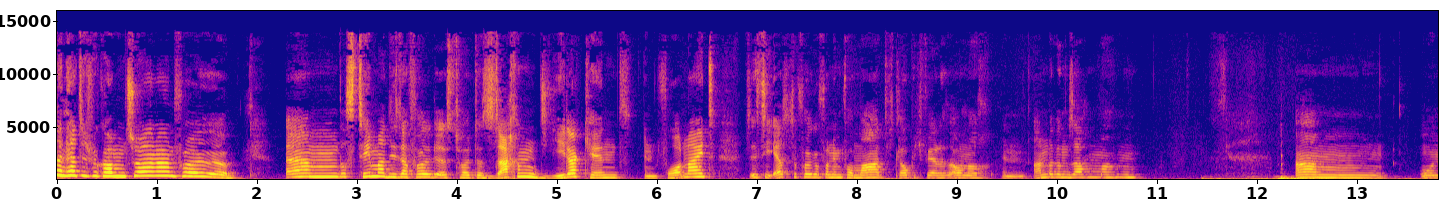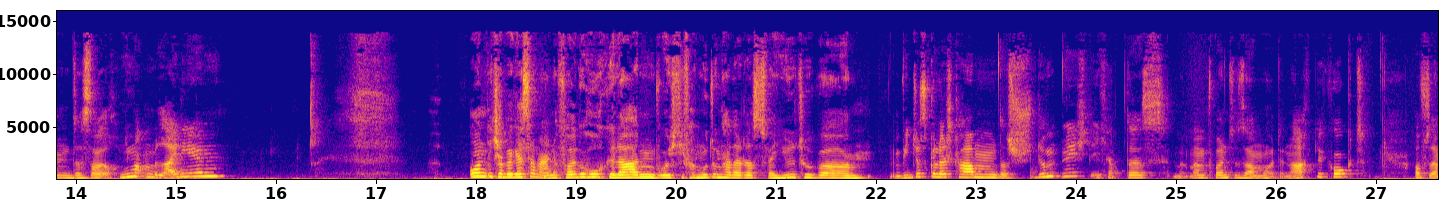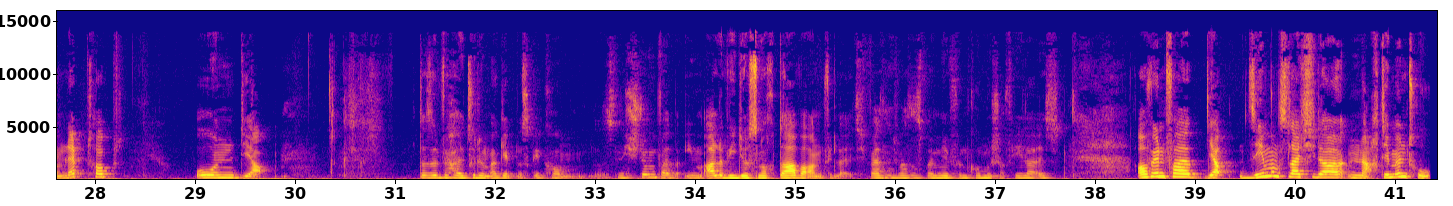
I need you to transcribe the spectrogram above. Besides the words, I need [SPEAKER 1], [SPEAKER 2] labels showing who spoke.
[SPEAKER 1] dann herzlich willkommen zu einer neuen Folge. Ähm, das Thema dieser Folge ist heute Sachen, die jeder kennt in Fortnite. Es ist die erste Folge von dem Format. Ich glaube, ich werde es auch noch in anderen Sachen machen. Ähm, und das soll auch niemanden beleidigen. Und ich habe gestern eine Folge hochgeladen, wo ich die Vermutung hatte, dass zwei YouTuber Videos gelöscht haben. Das stimmt nicht. Ich habe das mit meinem Freund zusammen heute nachgeguckt auf seinem Laptop. Und ja, da sind wir halt zu dem Ergebnis gekommen, dass es nicht stimmt, weil bei ihm alle Videos noch da waren vielleicht. Ich weiß nicht, was das bei mir für ein komischer Fehler ist. Auf jeden Fall, ja, sehen wir uns gleich wieder nach dem Intro.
